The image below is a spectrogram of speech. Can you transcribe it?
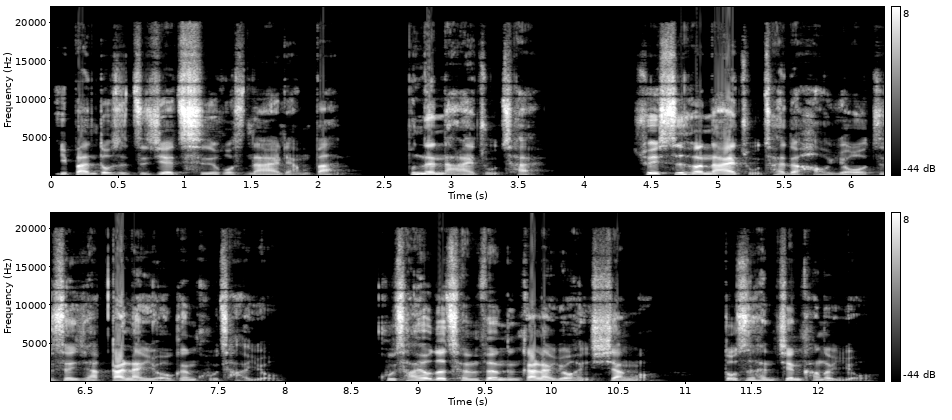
一般都是直接吃或是拿来凉拌，不能拿来煮菜。所以适合拿来煮菜的好油，只剩下橄榄油跟苦茶油。苦茶油的成分跟橄榄油很像哦，都是很健康的油。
